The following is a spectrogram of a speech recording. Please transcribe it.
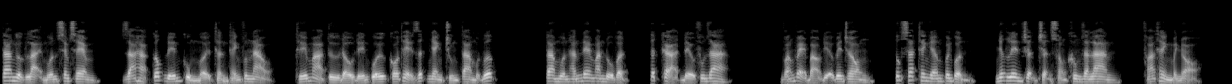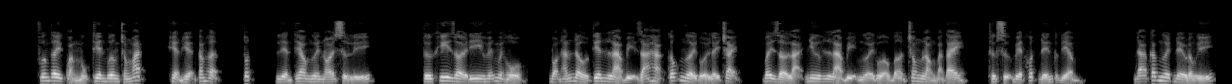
Ta ngược lại muốn xem xem, giá hạ cốc đến cùng mời thần thánh phương nào, thế mà từ đầu đến cuối có thể rất nhanh chúng ta một bước. Ta muốn hắn đem ăn đồ vật, tất cả đều phun ra. Vắng vẻ bảo địa bên trong túc sát thanh âm quanh quẩn, nhấc lên trận trận sóng không gian lan, phá thành mảnh nhỏ. Phương tây quảng mục thiên vương trong mắt hiện hiện căm hận, tốt, liền theo ngươi nói xử lý. Từ khi rời đi huyện nguyệt hồ, bọn hắn đầu tiên là bị giá hạ cốc người đuổi lấy chạy, bây giờ lại như là bị người đùa bỡn trong lòng bàn tay, thực sự biệt khuất đến cực điểm. Đã các ngươi đều đồng ý,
